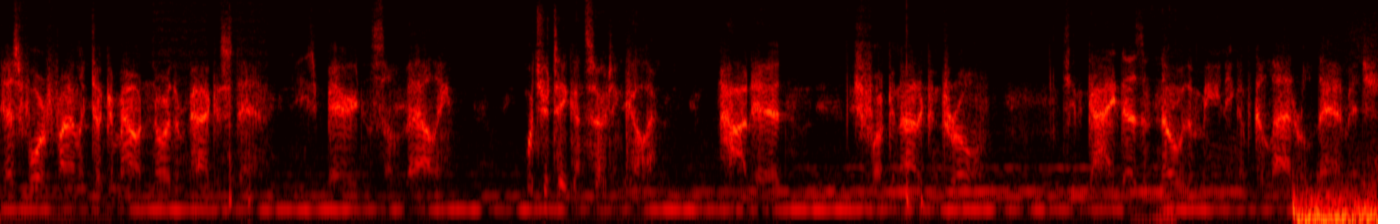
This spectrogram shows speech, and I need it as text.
S4 finally took him out in northern Pakistan. He's buried in some valley. What's your take on Sergeant Keller? Hothead. He's fucking out of control. See, the guy doesn't know the meaning of collateral damage.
